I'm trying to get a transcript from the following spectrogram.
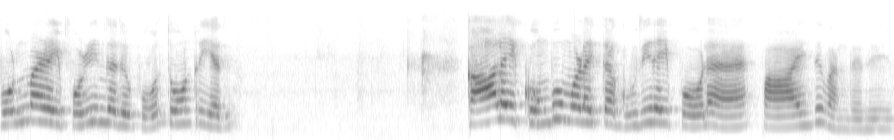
பொன்மழை பொழிந்தது போல் தோன்றியது. காலை கொம்பு முளைத்த குதிரை போல பாய்ந்து வந்தது.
